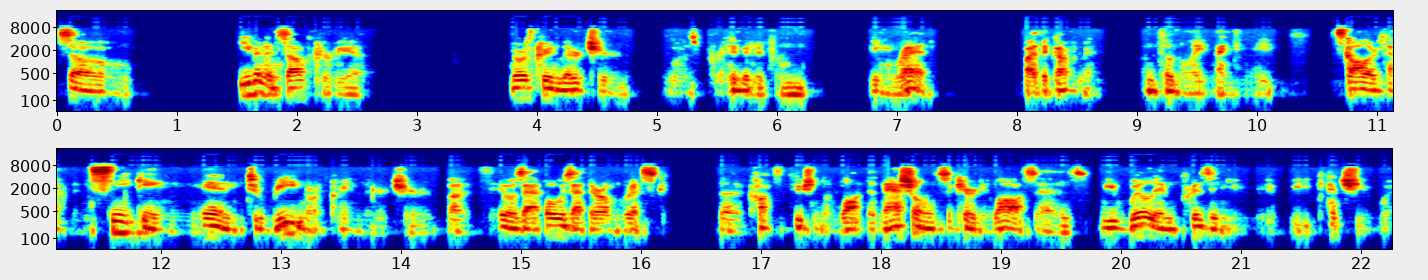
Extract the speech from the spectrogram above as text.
So even in South Korea, North Korean literature was prohibited from being read by the government until the late 1980s. Scholars have been sneaking in to read North Korean literature, but it was at, always at their own risk the Constitution, the law, the national security law says we will imprison you if we catch you with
